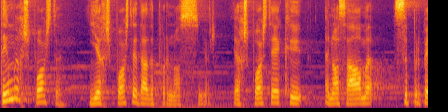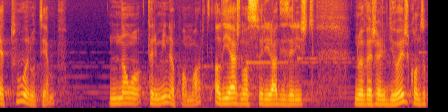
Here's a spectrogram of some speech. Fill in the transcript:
tem uma resposta. E a resposta é dada por Nosso Senhor. E a resposta é que a nossa alma se perpetua no tempo, não termina com a morte. Aliás, Nosso Senhor irá dizer isto no Evangelho de hoje, quando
